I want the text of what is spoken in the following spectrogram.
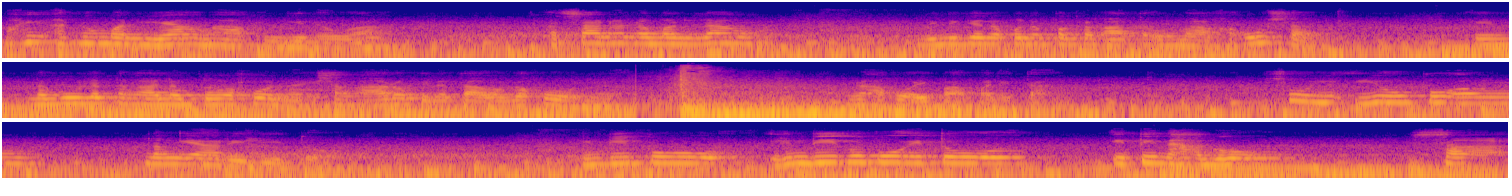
may anomalya ang aking ginawa. At sana naman lang binigyan ako ng pagkakataong makausap. Eh, nagulat na nga lang po ako na isang araw pinatawag ako na, na ako ay papalitan. So, yun po ang nangyari dito. Hindi po, hindi ko po ito itinago sa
